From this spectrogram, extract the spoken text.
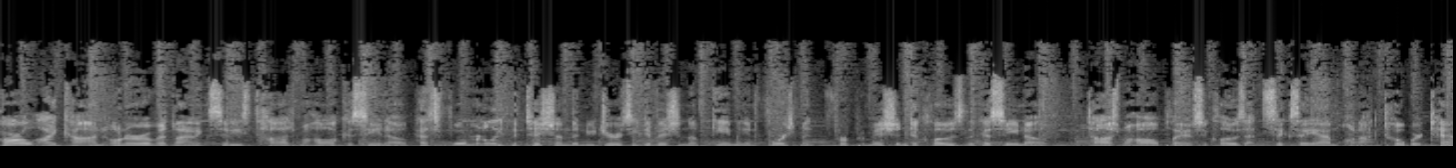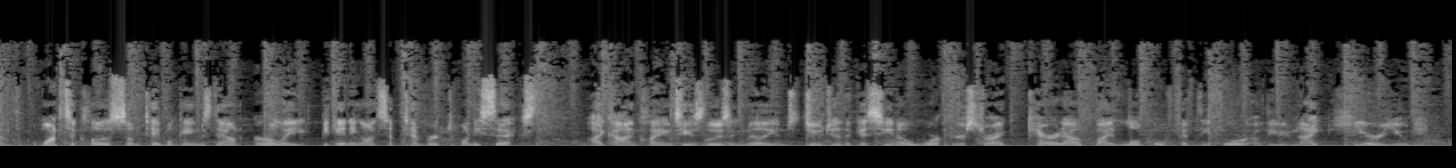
Carl Icahn, owner of Atlantic City's Taj Mahal Casino, has formally petitioned the New Jersey Division of Gaming Enforcement for permission to close the casino. Taj Mahal plans to close at 6 a.m. on October 10th, but wants to close some table games down early, beginning on September 26th. Icahn claims he is losing millions due to the casino worker strike carried out by Local 54 of the Unite Here union.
